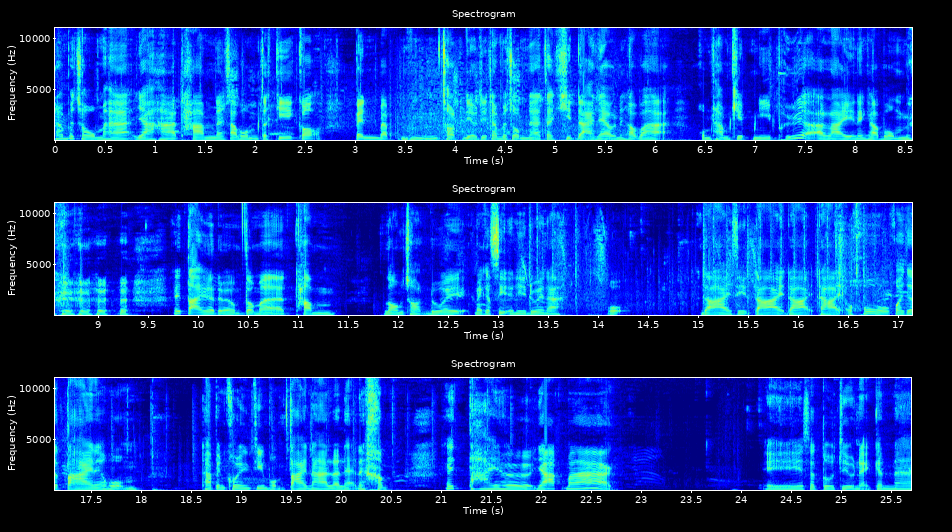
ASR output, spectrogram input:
ท่านผู้ชมฮะอย่าหาทำนะครับ ผมตะกี้ก็เป็นแบบช็อตเดียวที่ท่านผู้ชมน่าจะคิดได้แล้วนะครับว่าผมทำคลิปนี้เพื่ออะไรนะครับ ผมให้ตายเถอะเดี๋ยวผมต้องมาทำลองช็อตด้วยแมกกาซีนอันนี้ด้วยนะโอ้ได้สิได้ได้ได้โอ้โหกว่าจะตายนะครับผม ถ้าเป็นคนจริงๆผมตายนานแล้วแหละนะครับ ให้ตายเถอะยากมาก เอ๊ะศัตรูจะอยู่ไหนกันนะ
